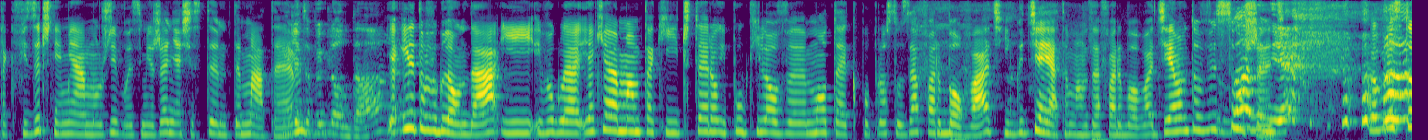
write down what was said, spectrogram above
tak fizycznie miałam możliwość zmierzenia się z tym tematem, Ile to wygląda? jak, ile to wygląda i, i w ogóle jak ja mam taki 4,5 kilowy motek po prostu zafarbować i gdzie ja to mam zafarbować, gdzie ja mam to wysuszyć. Ładnie. Po prostu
